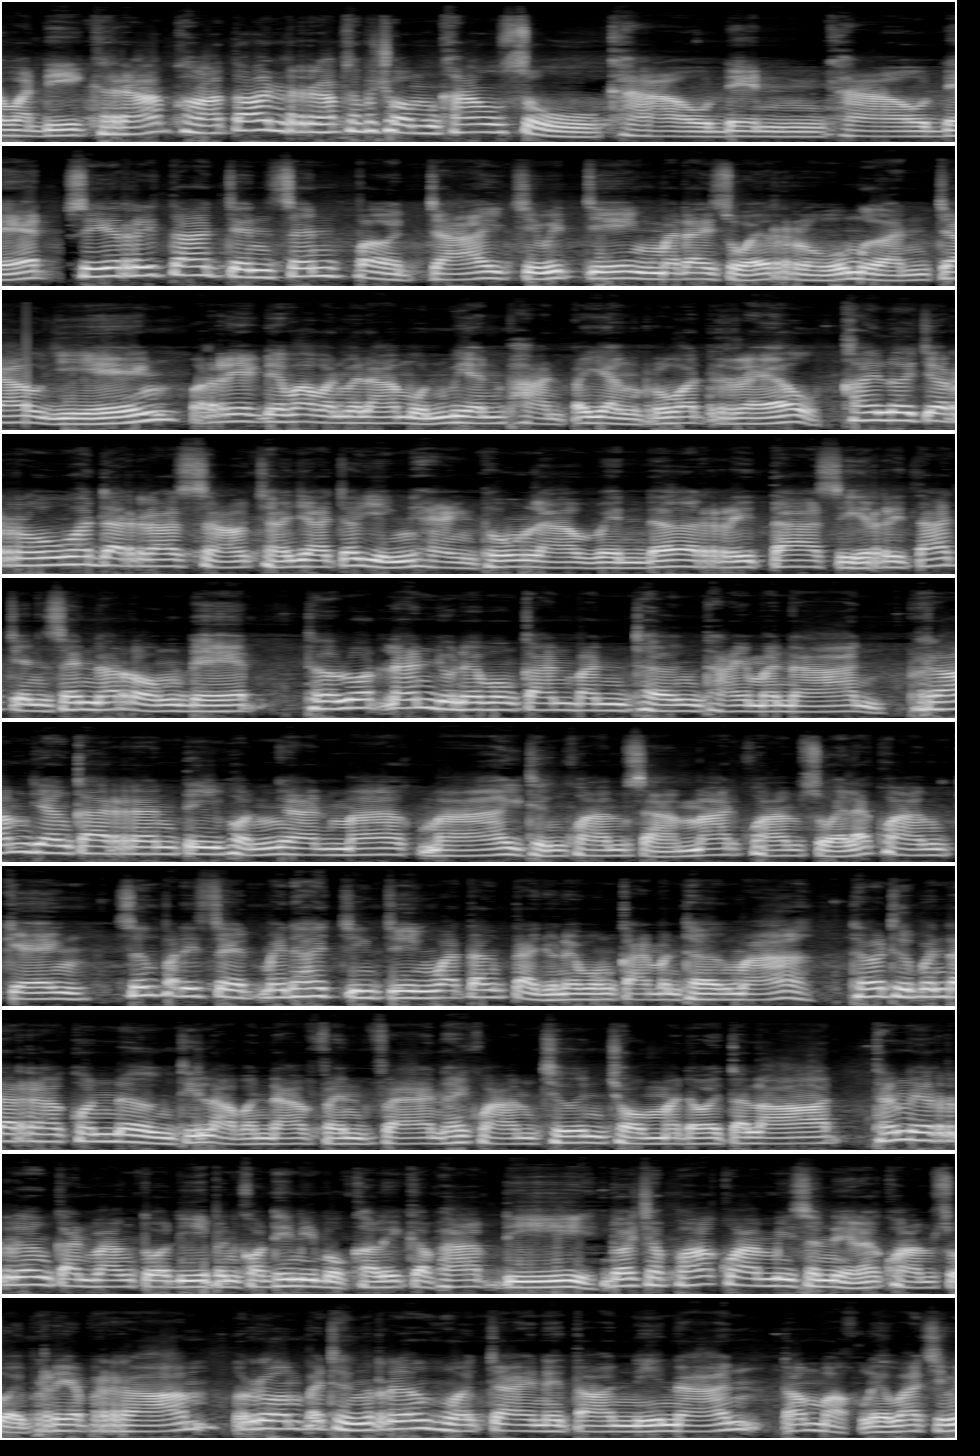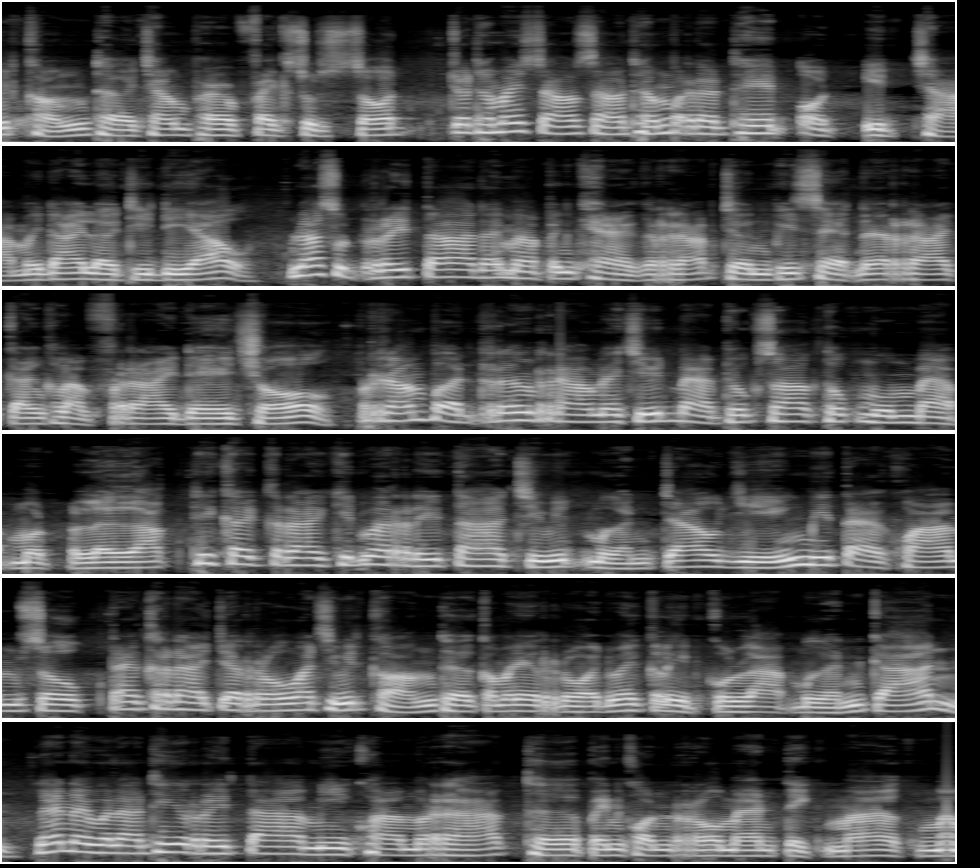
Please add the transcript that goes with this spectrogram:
สวัสดีครับ ขอต้อนรับท่านผู้ชมเข้าสู่ข่าวเด่นข่าวเด็ดซีริต้าเจนเซนเปิดใจชีวิตจริงไม่ได้สวยหรูเหมือนเจ้าหญิง เรียกได้ว่าวันเวลาหมุนเวียนผ่านไปอย่างรวดเร็ว ใครเลยจะรู้ว่าดาราสาวฉายาเจ้าหญิงแห่งทุ่งลาเวนเดอร์ริต้าซีริต้าเจนเซนนรงเดช เธอลวดแล่นอยู่ในวงการบันเทิงไทยมานาน พร้อมยังการันตีผลงานมากมายถึงความสามารถความสวยและความเก่ง ซึ่งปฏิเสธไม่ได้จริง ๆ ว่าตั้งแต่อยู่ในวงการบันเทิงมา เธอถือเป็นดาราคนหนึ่งที่เหล่าบรรดาแฟนๆให้ความชื่นชมมาโดยตลอด ทั้งในเรื่องการวางตัวดีเป็นคนที่มีบุคลิกภาพดี โดยเฉพาะความมีเสน่ห์และความสวยเพรียบพร้อม รวมไปถึงเรื่องหัวใจในตอนนี้นั้น ต้องบอกเลยว่าชีวิตของเธอช่างเพอร์เฟกสุดๆ จนทำให้สาวๆทั้งประเทศอดอิจฉาไม่ได้เลยทีเดียวล่าสุดริต้าได้มาเป็นแขกรับเชิญพิเศษในรายการ Club Friday Show พร้อมเปิดเรื่องราวในชีวิตแบบทุกซอกทุกมุมแบบหมดเปลือก ที่ใครๆคิดว่าริต้าชีวิตเหมือนเจ้าหญิงมีแต่ความสุข แต่ใครจะรู้ว่าชีวิตของเธอก็ไม่ได้โรยด้วยกลีบกุหลาบเหมือนกัน และในเวลาที่ริต้ามีความรัก เธอเป็นคนโรแมนติก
